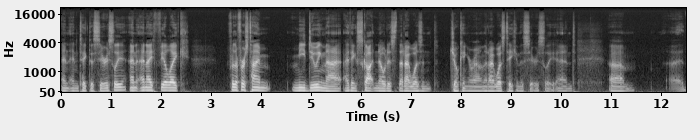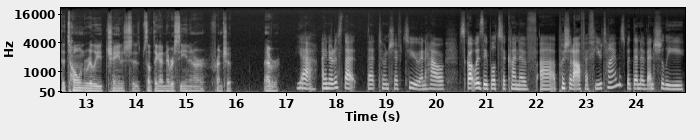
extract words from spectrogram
and and take this seriously. And and I feel like for the first time, me doing that, I think Scott noticed that I wasn't joking around, that I was taking this seriously, and um, uh, the tone really changed to something I'd never seen in our friendship ever. Yeah, I noticed that that tone shift too, and how Scott was able to kind of uh, push it off a few times, but then eventually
